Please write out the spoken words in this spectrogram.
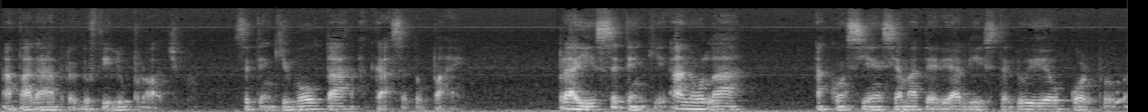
a parábola do filho pródigo. Você tem que voltar à casa do pai. Para isso você tem que anular a consciência materialista do eu, corpo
